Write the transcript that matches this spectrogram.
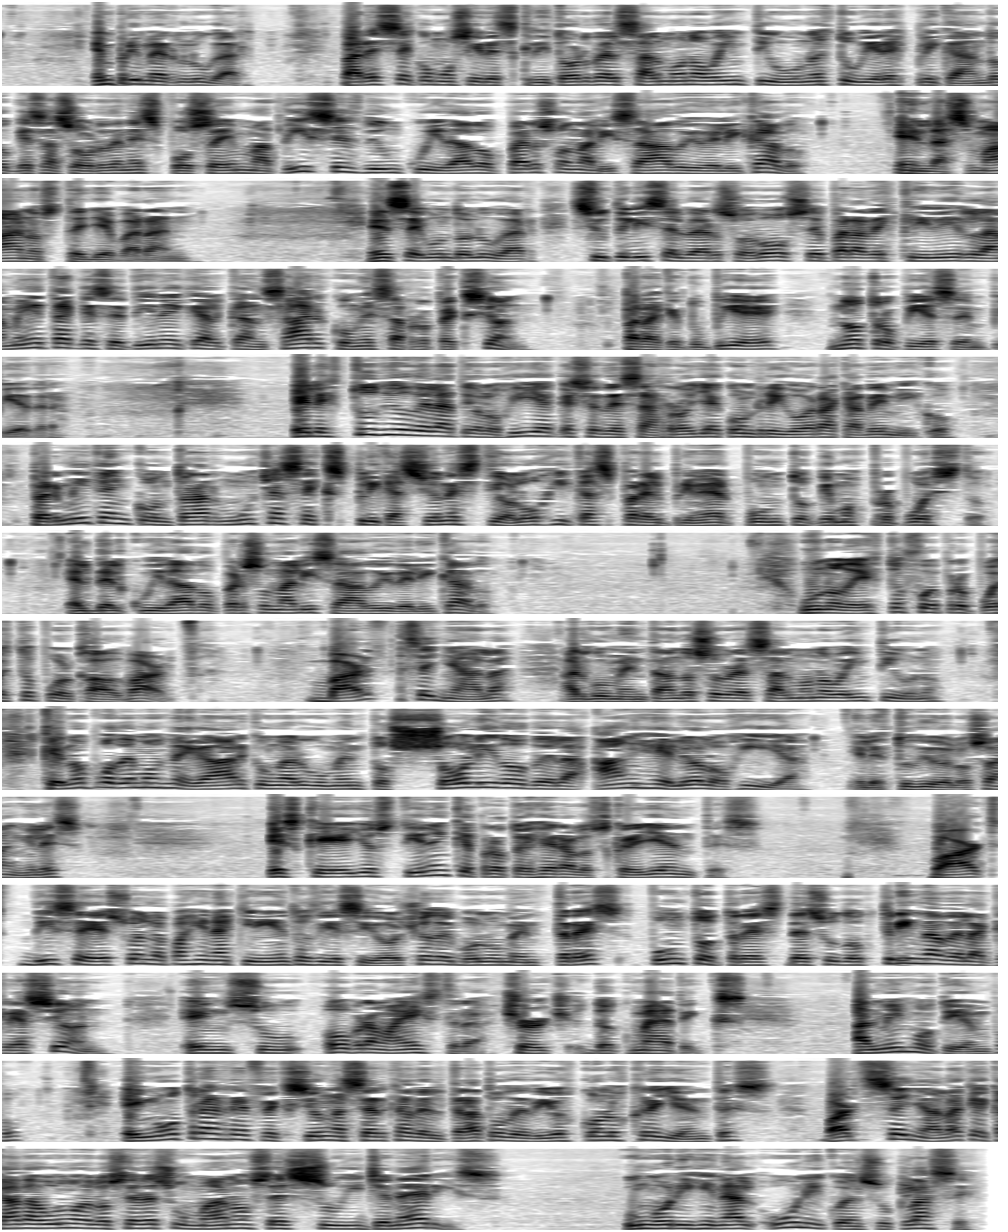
En primer lugar, parece como si el escritor del Salmo 91 estuviera explicando que esas órdenes poseen matices de un cuidado personalizado y delicado en las manos te llevarán. En segundo lugar, se utiliza el verso 12 para describir la meta que se tiene que alcanzar con esa protección, para que tu pie no tropiece en piedra. El estudio de la teología que se desarrolla con rigor académico permite encontrar muchas explicaciones teológicas para el primer punto que hemos propuesto, el del cuidado personalizado y delicado. Uno de estos fue propuesto por Karl Barth. Barth señala, argumentando sobre el Salmo 91, que no podemos negar que un argumento sólido de la angeleología, el estudio de los ángeles, es que ellos tienen que proteger a los creyentes. Barth dice eso en la página 518 del volumen 3.3 de su Doctrina de la Creación, en su obra maestra, Church Dogmatics. Al mismo tiempo, en otra reflexión acerca del trato de Dios con los creyentes, Barth señala que cada uno de los seres humanos es sui generis, un original único en su clase.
